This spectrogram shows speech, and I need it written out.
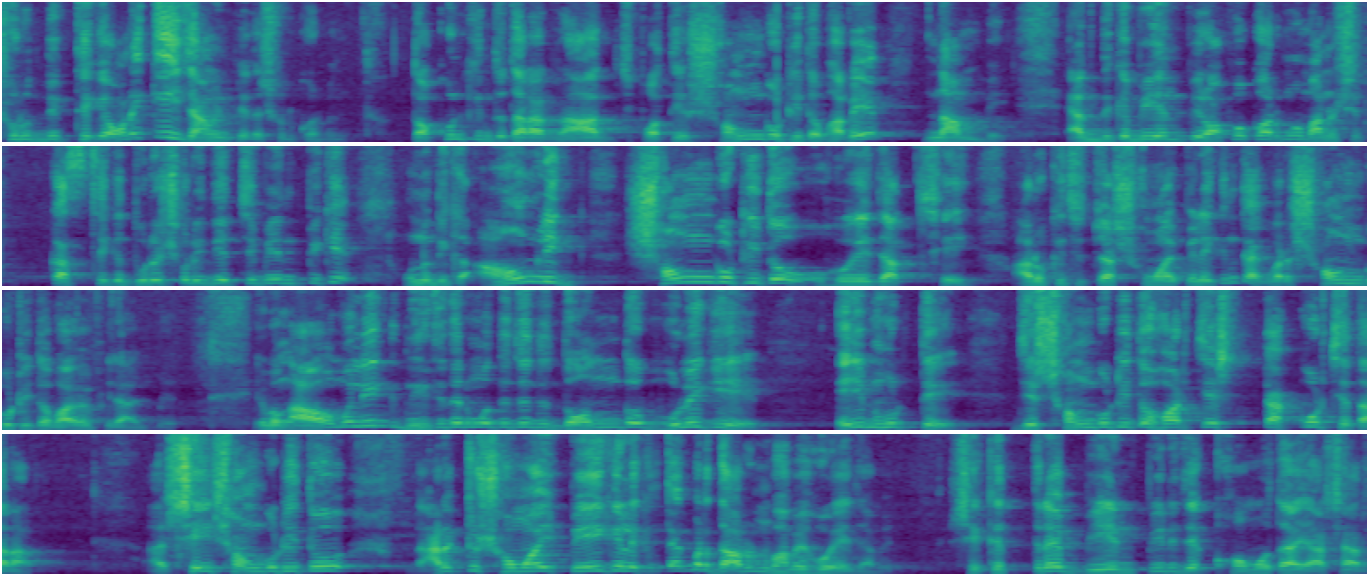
শুরুর দিক থেকে অনেকেই জামিন পেতে শুরু করবেন। তখন কিন্তু তারা রাজপথে সংগঠিতভাবে নামবে। একদিকে বিএনপির অপকর্ম, মানুষের কাছ থেকে দূরে সরিয়ে দিয়েছে বিএনপিকে। অন্যদিকে আওয়ামী লীগ সংগঠিত হয়ে যাচ্ছে। আরও কিছুটা সময় পেলে কিন্তু একবার সংগঠিতভাবে ফিরে আসবে। এবং আওয়ামী লীগ নিজেদের মধ্যে যদি দ্বন্দ্ব ভুলে গিয়ে এই মুহূর্তে যে সংগঠিত হওয়ার চেষ্টা করছে তারা, আর সেই সংগঠিত আরেকটু সময় পেয়ে গেলে কিন্তু একবার দারুণভাবে হয়ে যাবে। সেক্ষেত্রে বিএনপির যে ক্ষমতায় আসার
